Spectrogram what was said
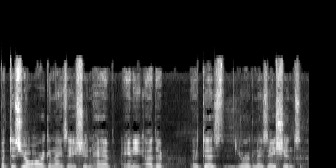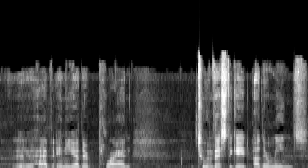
But does your organization have any other, uh, does your organizations uh, have any other plan to investigate other means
